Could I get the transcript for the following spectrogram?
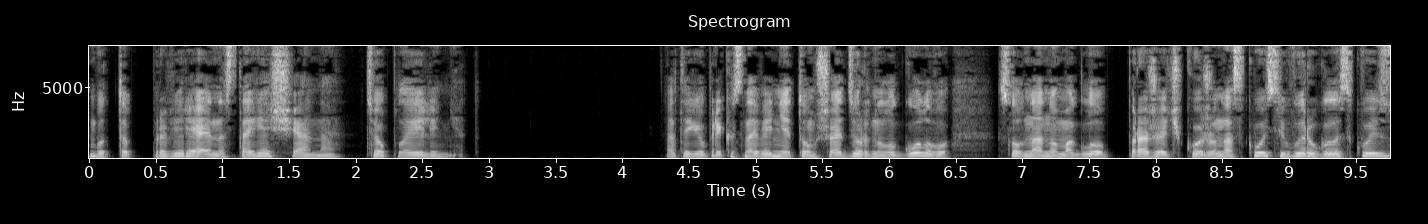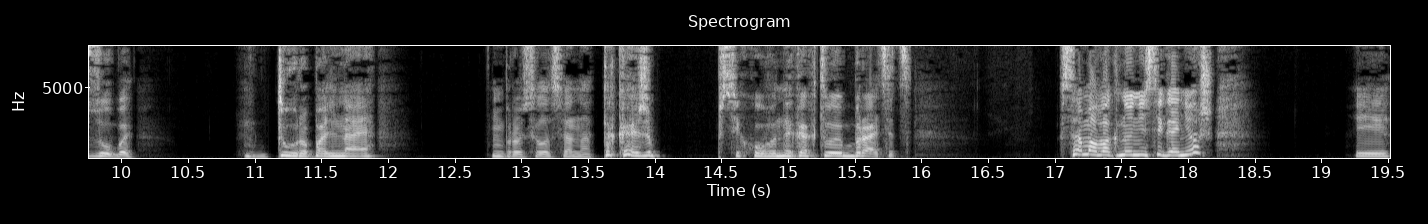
будто проверяя, настоящая она, теплая или нет. От ее прикосновения Томша отдернула голову, словно оно могло прожечь кожу насквозь и выругалась сквозь зубы. «Дура больная!» — бросилась она. «Такая же психованная, как твой братец! Сама в окно не сиганешь?» И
